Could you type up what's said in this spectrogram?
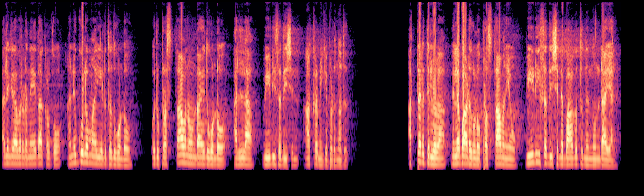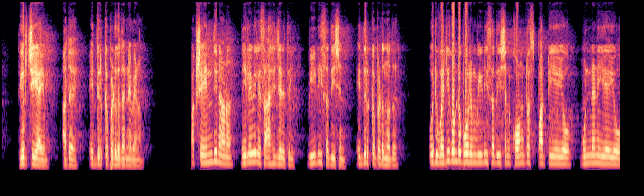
അല്ലെങ്കിൽ അവരുടെ നേതാക്കൾക്കോ അനുകൂലമായി എടുത്തതുകൊണ്ടോ ഒരു പ്രസ്താവന ഉണ്ടായതുകൊണ്ടോ അല്ല വി ഡി സതീശൻ ആക്രമിക്കപ്പെടുന്നത്. അത്തരത്തിലുള്ള നിലപാടുകളോ പ്രസ്താവനയോ വി ഡി സതീശന്റെ ഭാഗത്തു നിന്നുണ്ടായാൽ തീർച്ചയായും അത് എതിർക്കപ്പെടുക തന്നെ വേണം. പക്ഷെ എന്തിനാണ് നിലവിലെ സാഹചര്യത്തിൽ വി ഡി സതീശൻ എതിർക്കപ്പെടുന്നത്? ഒരു വരി കൊണ്ട് പോലും വി ഡി സതീശൻ കോൺഗ്രസ് പാർട്ടിയെയോ മുന്നണിയെയോ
